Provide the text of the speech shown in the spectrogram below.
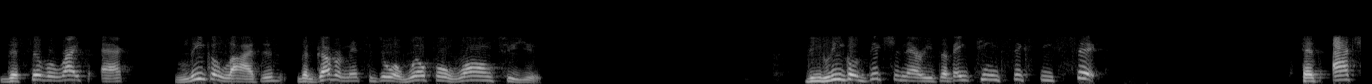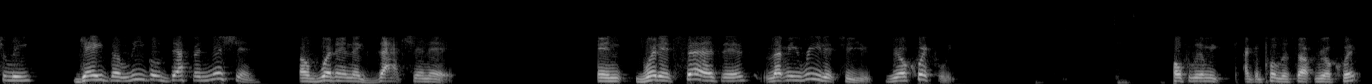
the Civil Rights Act legalizes the government to do a willful wrong to you. The legal dictionaries of 1866 has actually gave the legal definition of what an exaction is. And what it says is, let me read it to you real quickly. Hopefully, let me I can pull this up real quick.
